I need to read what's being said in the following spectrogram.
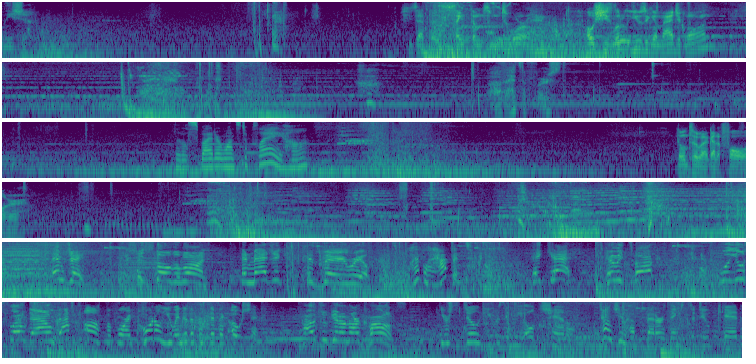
What's up with Felicia. She's at the Sanctum Sanctorum. Oh, she's literally using a magic wand? Huh. Oh, that's a first. Little spider wants to play, huh? Don't tell me I gotta follow her. Is very real. What? What happened? Hey, Cat! Can we talk? Will you slow down? Back off before I portal you into the Pacific Ocean. How'd you get on our columns? You're still using the old channel. Don't you have better things to do, kid?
